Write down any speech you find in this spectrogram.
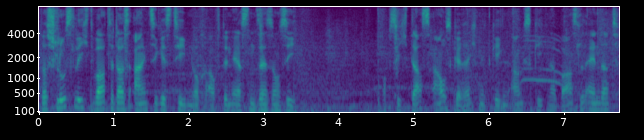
Das Schlusslicht wartet als einziges Team noch auf den ersten Saisonsieg. Ob sich das ausgerechnet gegen Angstgegner Basel ändert?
